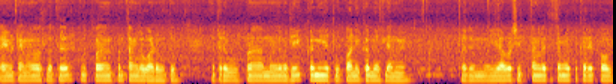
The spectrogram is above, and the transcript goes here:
टाईम टायमाला असलं तर उत्पादन पण चांगलं वाढवतो. तर उत्पादनामध्ये कमी येतो पाणी कमी असल्यामुळे. तर मग यावर्षी चांगल्या तर चांगल्या प्रकारे पाऊस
